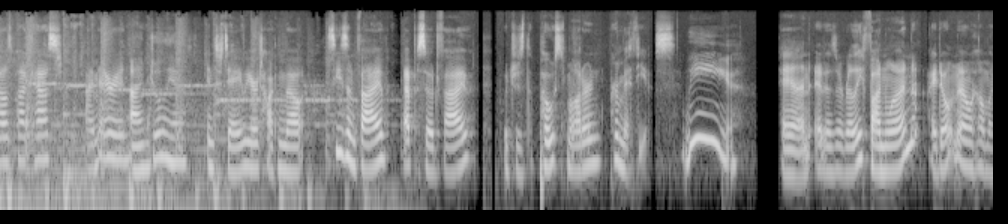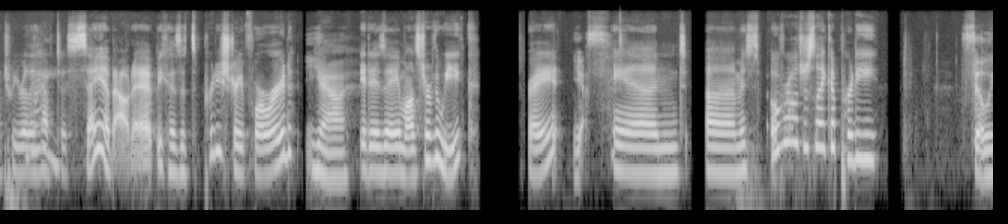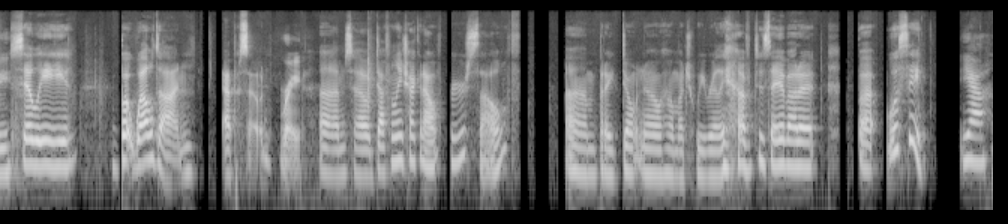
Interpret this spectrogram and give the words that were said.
Files podcast. I'm Erin, I'm Julia. and today we are talking about season five, episode five, which is the postmodern Prometheus. Wee. And it is a really fun one. I don't know how much we really have to say about it because it's pretty straightforward. Yeah. It is a monster of the week, right? Yes. And um, it's overall just like a pretty Silly. silly but well done episode. Right. Um, so definitely check it out for yourself. Um, but I don't know how much we really have to say about it, but we'll see. Yeah.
